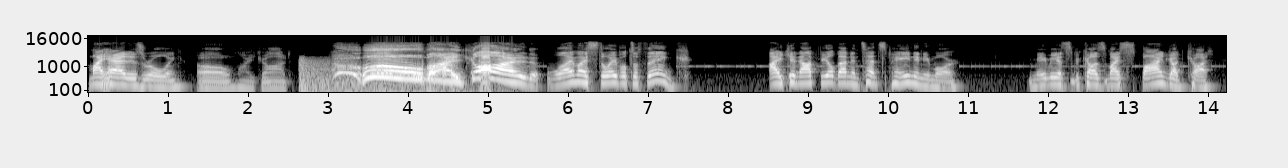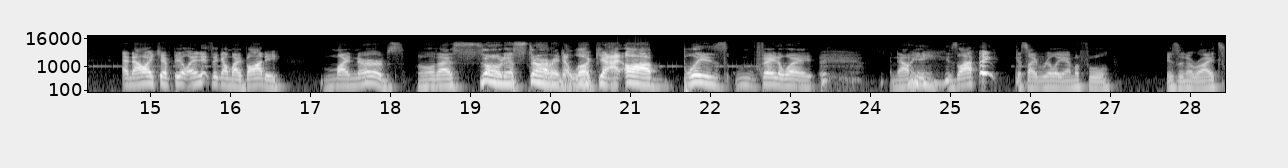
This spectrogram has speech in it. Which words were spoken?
My head is rolling. Oh my god. oh my god! Why am I still able to think? I cannot feel that intense pain anymore. Maybe it's because my spine got cut. And now I can't feel anything on my body. My nerves. Oh, that's so disturbing to look at. Oh, please fade away. Now he, he's laughing? Guess I really am a fool. Isn't it right?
